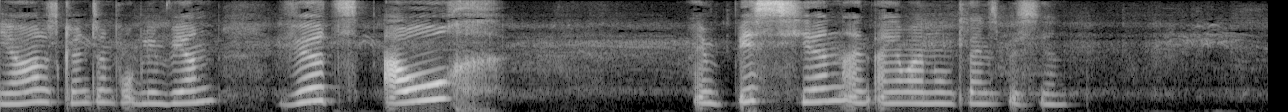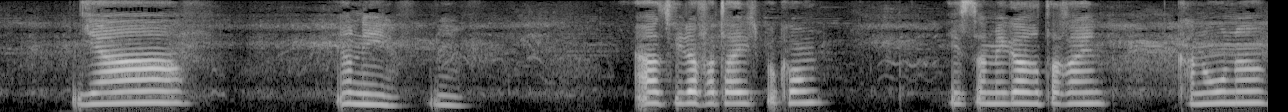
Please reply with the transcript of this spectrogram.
Ja, das könnte ein Problem werden. Wird's auch ein bisschen, ein, einmal nur ein kleines bisschen. Ja. Ja, nee, nee. Er hat es wieder verteidigt bekommen. Nächster Mega-Ritter rein. Kanone.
